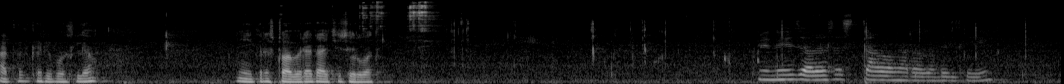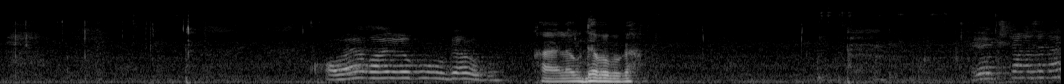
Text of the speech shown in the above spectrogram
आताच घरी पोचल्या. इकडे स्ट्रॉबेऱ्या खायची सुरुवात. मी जरासा तावा मारायला दिली खायला उद्या बघू का एक्स्ट्रा कसं काय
